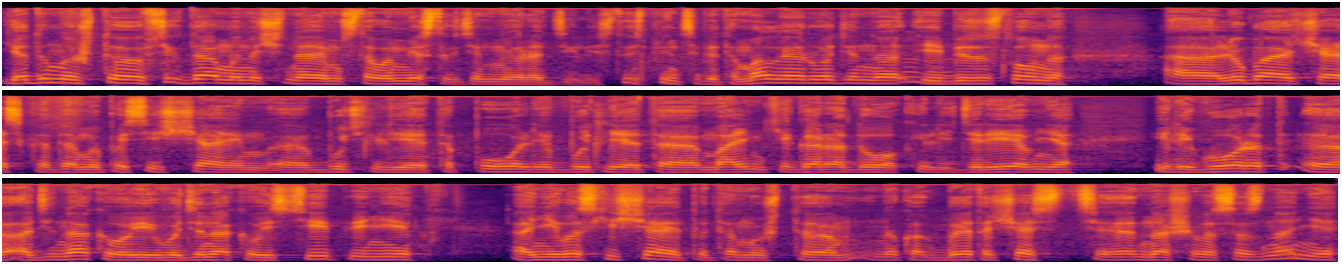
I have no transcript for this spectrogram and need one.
Я думаю, что всегда мы начинаем с того места, где мы родились. То есть, в принципе, это малая родина. И, безусловно, а, любая часть, когда мы посещаем, э, будь ли это поле, будь ли это маленький городок или деревня, или город, э, одинаково и в одинаковой степени они восхищают, потому что, ну, как бы это часть э, нашего сознания,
